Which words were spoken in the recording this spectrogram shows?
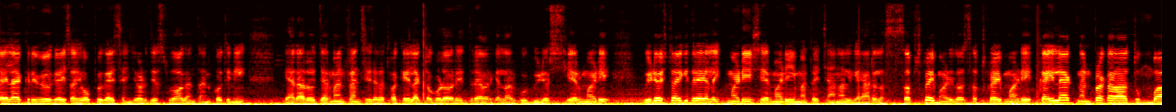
Kylaq review guys I hope you guys enjoy this vlog ಅಂತ ಅನ್ಕೋತೀನಿ. ಯಾರು ಜರ್ಮನ್ ಫ್ಯಾನ್ಸ್ ಇದ್ದಾರೆ ಅಥವಾ ಕೈಲಾಕ್ ತಗೊಳ್ಳೋರು ಇದ್ದರೆ ಅವ್ರಿಗೆಲ್ಲರಿಗೂ ವೀಡಿಯೋ ಶೇರ್ ಮಾಡಿ. ವೀಡಿಯೋ ಇಷ್ಟ ಆಗಿದ್ರೆ ಲೈಕ್ ಮಾಡಿ ಶೇರ್ ಮಾಡಿ ಮತ್ತೆ ಚಾನಲ್ಗೆ ಯಾರೆಲ್ಲ ಸಬ್ಸ್ಕ್ರೈಬ್ ಮಾಡಿದ್ರು ಸಬ್ಸ್ಕ್ರೈಬ್ ಮಾಡಿ. ಕೈಲಾಕ್ ನನ್ನ ಪ್ರಕಾರ ತುಂಬಾ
